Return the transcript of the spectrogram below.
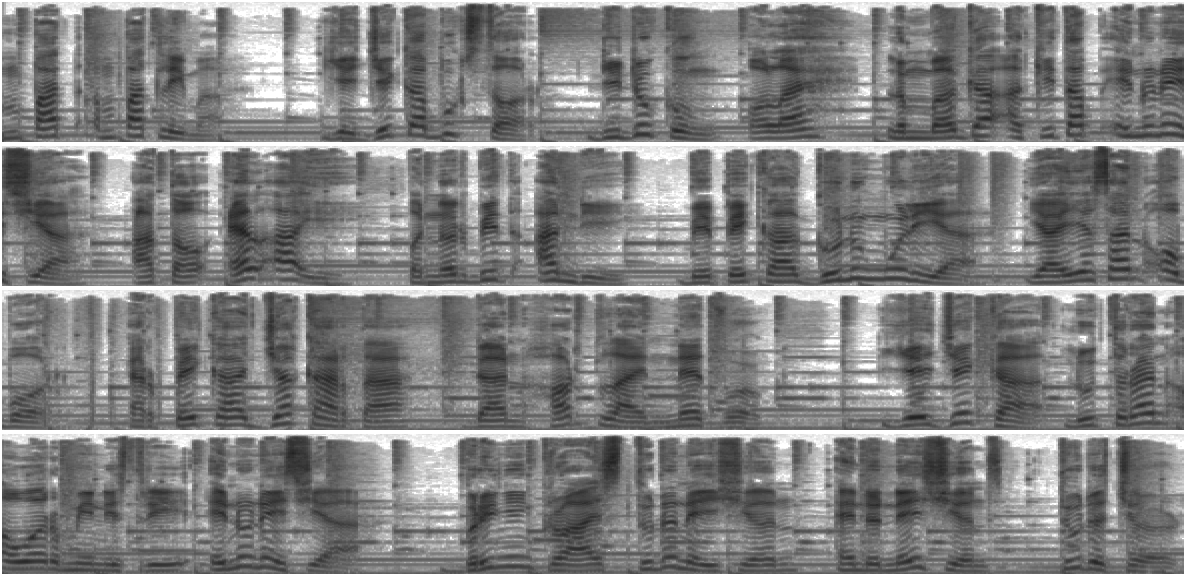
445 YJK Bookstore didukung oleh Lembaga Alkitab Indonesia atau LAI, Penerbit Andi, BPK Gunung Mulia, Yayasan Obor, RPK Jakarta, dan Heartline Network. YJK Lutheran Hour Ministry Indonesia, bringing Christ to the nation and the nations to the church.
